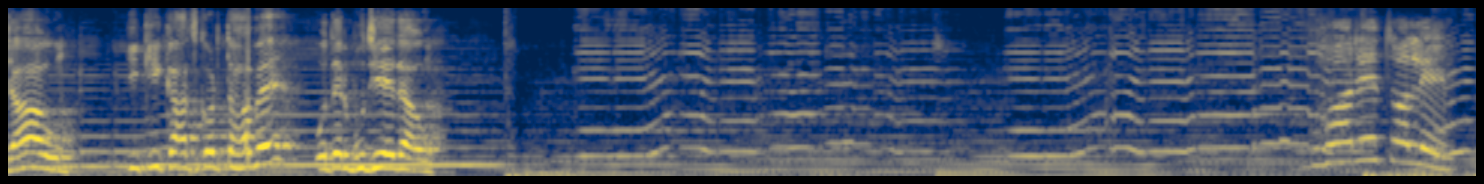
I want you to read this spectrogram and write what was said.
যাও। কি কি কাজ করতে হবে? ওদের বুঝিয়ে দাও। ঘরে চলেন।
